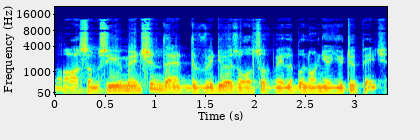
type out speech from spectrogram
Awesome. So you mentioned that the video is also available on your YouTube page?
